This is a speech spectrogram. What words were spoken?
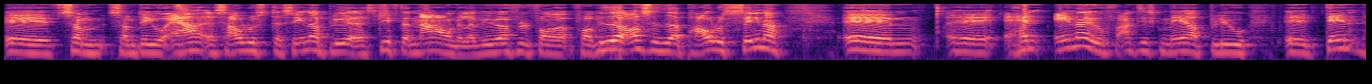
øh, som, som det jo er, Saulus, der senere bliver skifter navn, eller vi i hvert fald får, får videre også hedder Paulus senere, øh, øh, han ender jo faktisk med at blive øh, den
